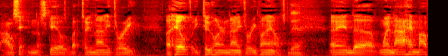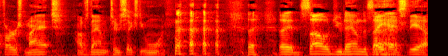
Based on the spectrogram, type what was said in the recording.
I was hitting the scales about two ninety three, a healthy two hundred ninety three pounds. Yeah. And uh, when I had my first match, I was down to two sixty one. They, they had sawed you down to they size. had yeah,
